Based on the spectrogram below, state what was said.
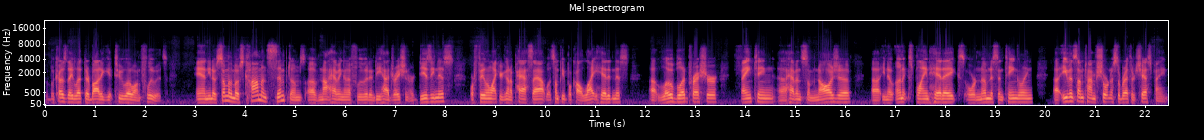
but because they let their body get too low on fluids. And you know, some of the most common symptoms of not having enough fluid and dehydration are dizziness or feeling like you're going to pass out, what some people call lightheadedness, uh, low blood pressure, fainting, uh, having some nausea, uh, you know, unexplained headaches or numbness and tingling uh, even sometimes shortness of breath or chest pain.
